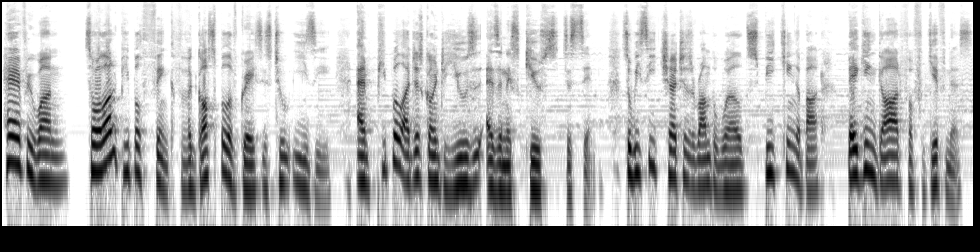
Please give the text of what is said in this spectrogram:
Hey everyone! So, a lot of people think that the gospel of grace is too easy and people are just going to use it as an excuse to sin. So, we see churches around the world speaking about begging God for forgiveness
